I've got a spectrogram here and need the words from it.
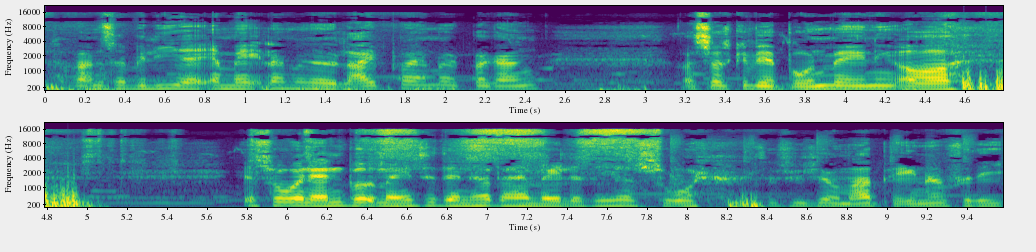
Så renser vi lige af. Jeg maler med noget light primer et par gange. Og så skal vi have bundmaling. Og jeg så en anden båd med til den her, der har malet det her sort. Så synes jeg var meget pænere, fordi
